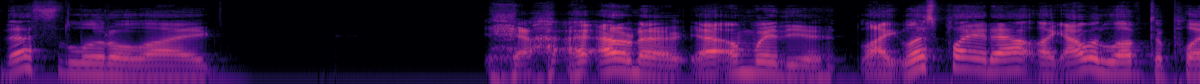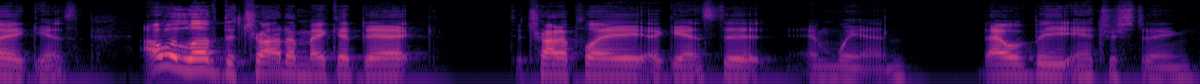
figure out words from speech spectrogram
that's a little like yeah, I, I, don't know. Yeah, I'm with you. Like, let's play it out. Like, I would love to play against. I would love to try to make a deck to try to play against it and win. That would be interesting,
